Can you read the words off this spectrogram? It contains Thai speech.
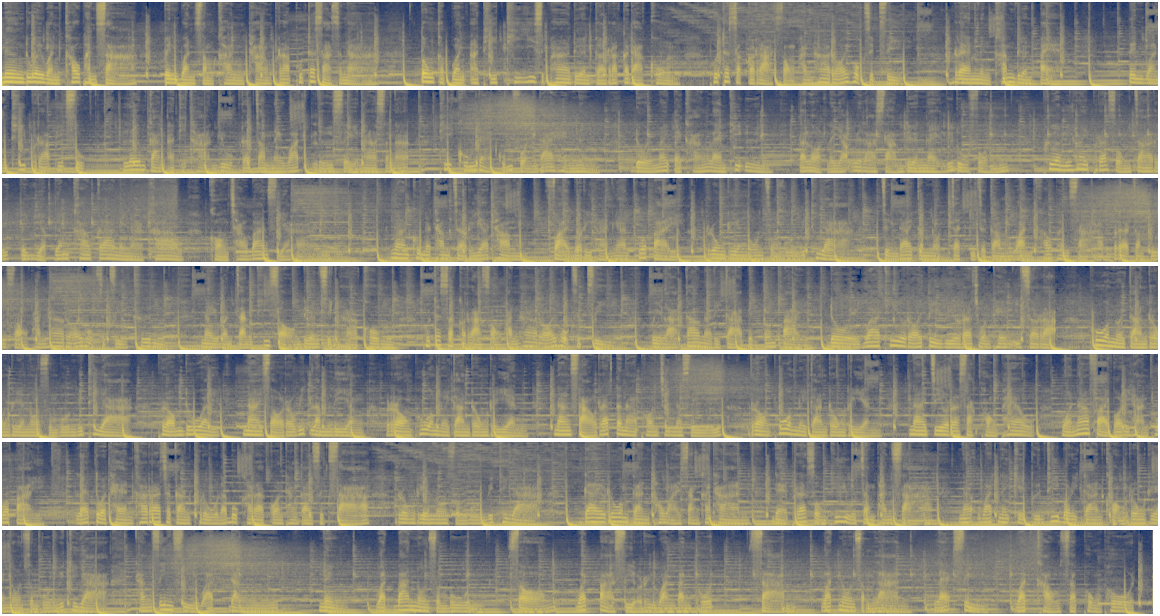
เนื่องด้วยวันเข้าพรรษา เป็นวันสำคัญทางพระพุทธศาสนา ตรงกับวันอาทิตย์ที่ 25 เดือนกรกฎาคม พุทธศักราช 2564 แรมหนึ่งค่ำเดือน 8 เป็นวันที่พระภิกษุเริ่มการอธิษฐานอยู่ประจำในวัดหรือเสนาสนะที่คุ้มแดดคุ้มฝนได้แห่งหนึ่ง โดยไม่ไปค้างแรมที่อื่น ตลอดระยะเวลา 3 เดือนในฤดูฝน พื่อมิให้พระสงฆ์จาริกไปเหยียบย่ำข้าวกล้าในนาข้าวของชาวบ้านเสียหาย งานคุณธรรมจริยธรรม ฝ่ายบริหารงานทั่วไป โรงเรียนโนนสมบูรณ์วิทยา จึงได้กำหนดจัดกิจกรรมวันเข้าพรรษาประจำปี 2564 ขึ้น ในวันจันทร์ที่ 2 เดือนสิงหาคม พุทธศักราช 2564เวลา 9 นาฬิกาเป็นต้นไป โดยว่าที่ร้อยตรีวีรชนเทนอิสระ ผู้อำนวยการโรงเรียนโนนสมบูรณ์วิทยา พร้อมด้วย นายสรวิทย์ลำเลียง รองผู้อำนวยการโรงเรียน นางสาวรัตนาพรชินศรีรองผู้อำนวยการโรงเรียน นายจีรศักดิ์ผ่องแผ้ว หัวหน้าฝ่ายบริหารทั่วไป และตัวแทนข้าราชการครูและบุคลากรทางการศึกษา โรงเรียนโนนสมบูรณ์วิทยา ได้ร่วมกันถวายสังฆทาน แด่พระสงฆ์ที่อยู่จำพรรษา ณ วัดในเขตพื้นที่บริการของโรงเรียนโนนสมบูรณ์วิทยา ทั้งสิ้น 4 วัดดังนี้ 1. วัดบ้านโนนสมบูรณ์ 2. วัดป่าสิริวันบรรพต 3. วัดโนนสำลาน และ 4. วัดเขาสับพงโพธิ์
